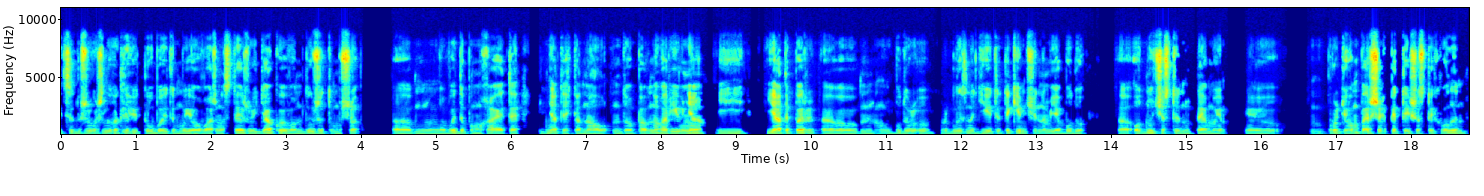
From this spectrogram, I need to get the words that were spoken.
і це дуже важливо для Ютуба, і тому я уважно стежу. І дякую вам дуже, тому що е, ви допомагаєте підняти канал до певного рівня, і я тепер е, буду е, приблизно діяти таким чином. Я буду е, одну частину теми е, протягом перших 5-6 хвилин е,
